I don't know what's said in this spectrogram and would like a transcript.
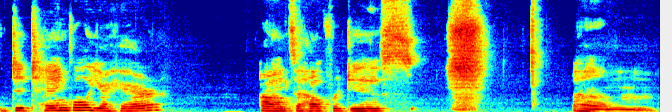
detangle your hair um, to help reduce um,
